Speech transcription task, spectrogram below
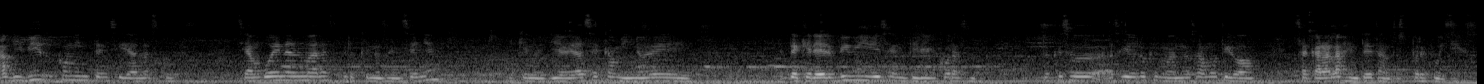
a vivir con intensidad las cosas, sean buenas, malas, pero que nos enseñen y que nos lleve a ese camino de, de querer vivir y sentir el corazón. Creo que eso ha sido lo que más nos ha motivado, sacar a la gente de tantos prejuicios.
